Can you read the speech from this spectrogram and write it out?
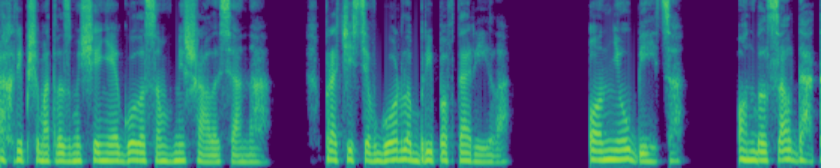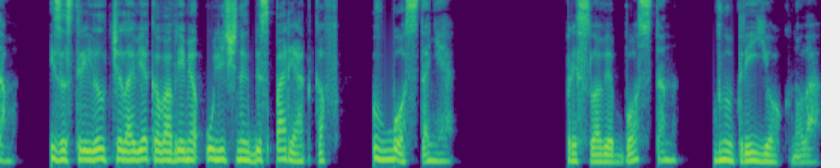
домом». Этого Бриана уже не стерпела. «Бобби не убийца», — охрипшим от возмущения голосом вмешалась она. Прочистив горло, Бри повторила. «Он не убийца. Он был солдатом и застрелил человека во время уличных беспорядков в Бостоне. При слове «Бостон» внутри ёкнуло.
